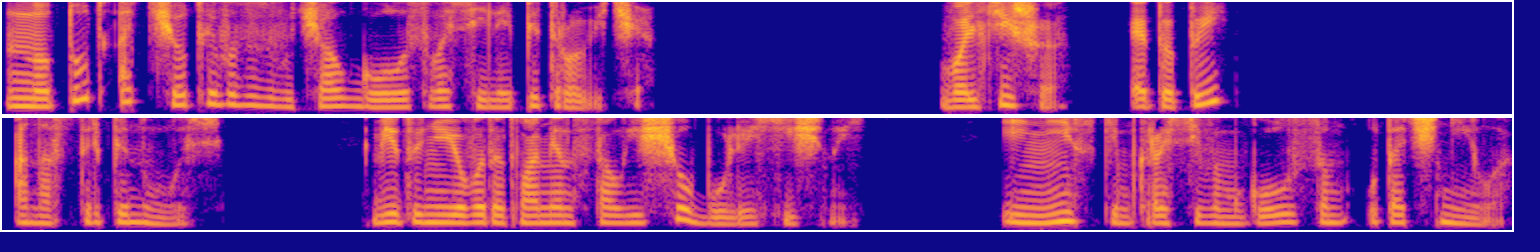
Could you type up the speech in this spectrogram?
но тут отчетливо зазвучал голос Василия Петровича. «Вальтиша, это ты?» Она встрепенулась. Вид у нее в этот момент стал еще более хищный. И низким красивым голосом уточнила.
